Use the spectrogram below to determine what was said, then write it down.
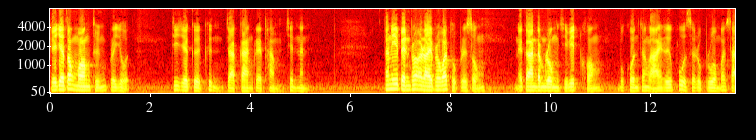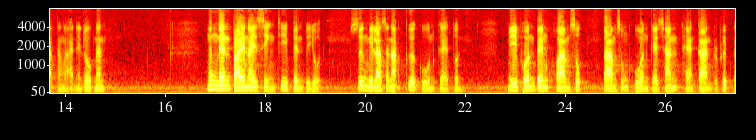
คือจะต้องมองถึงประโยชน์ที่จะเกิดขึ้นจากการกระทำเช่นนั้น ทั้งนี้เป็นเพราะอะไรเพราะวัตถุประสงค์ในการดำรงชีวิตของ บุคคลทั้งหลายหรือผู้สรุปรวมว่าสัตว์ทั้งหลายในโลกนั้น มุ่งเน้นไปในสิ่งที่เป็นประโยชน์ ซึ่งมีลักษณะเกื้อกูลแก่ตน มีผลเป็นความสุขตามสมควรแก่ชั้นแห่งการประพฤติป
